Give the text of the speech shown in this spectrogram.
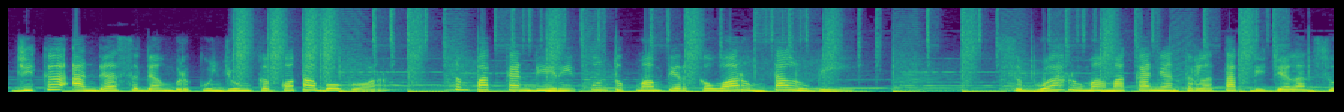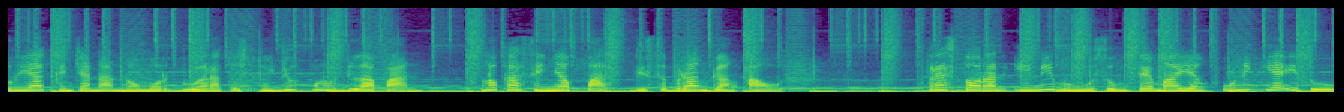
Jika Anda sedang berkunjung ke kota Bogor, sempatkan diri untuk mampir ke Warung Talubi. Sebuah rumah makan yang terletak di Jalan Surya Kencana nomor 278, lokasinya pas di seberang Gang Out. Restoran ini mengusung tema yang unik yaitu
